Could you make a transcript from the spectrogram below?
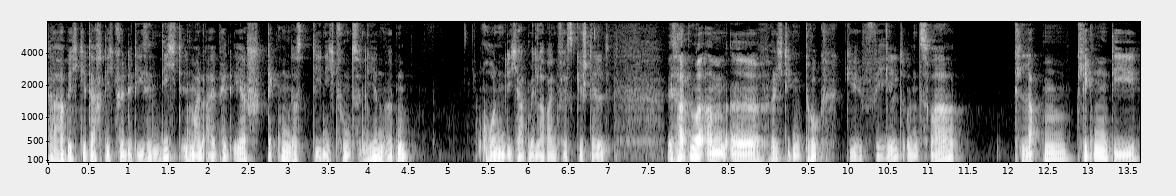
da habe ich gedacht, ich könnte diese nicht in mein iPad Air stecken, dass die nicht funktionieren würden. Und ich habe mittlerweile festgestellt, es hat nur am äh, richtigen Druck gefehlt. Und zwar klappen, klicken die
